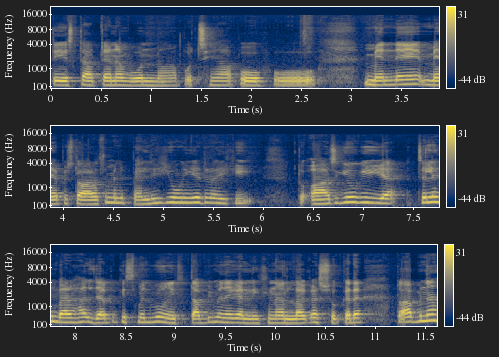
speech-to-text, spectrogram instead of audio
टेस्ट आता है ना वो ना पूछें आप ओहो मैंने मैं पछता रहा था मैंने पहले क्यों नहीं ये ट्राई की तो आज क्यों की है चलें बहरहाल जब किस्मत में होनी थी तब भी मैंने करनी थी ना अल्लाह का शुक्र है तो अब ना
